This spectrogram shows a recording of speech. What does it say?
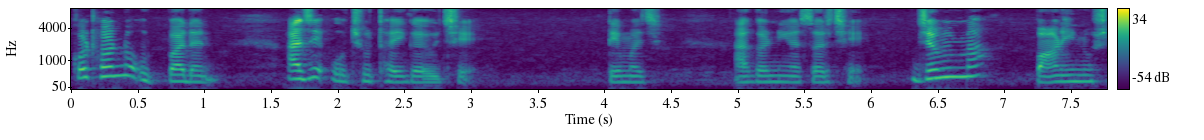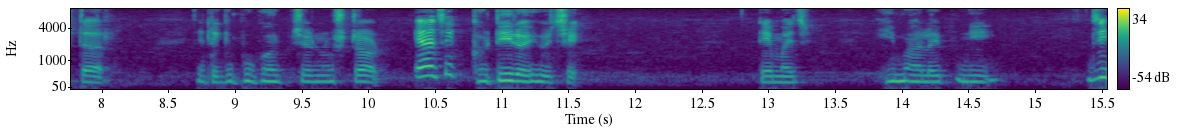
કઠોળનું ઉત્પાદન આજે ઓછું થઈ ગયું છે. તેમજ આગળની અસર છે જમીનમાં પાણીનું સ્તર, એટલે કે ભૂગર્ભ જળનું સ્તર એ આજે ઘટી રહ્યું છે. તેમજ હિમાલયની જે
